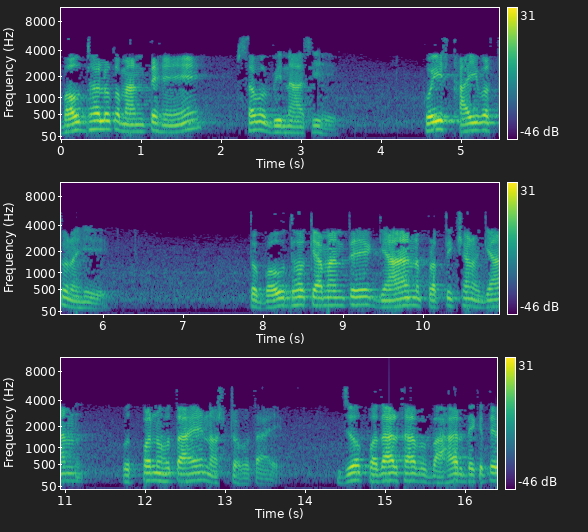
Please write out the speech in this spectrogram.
बौद्ध लोग मानते हैं, सब विनाशी है। कोई स्थायी वस्तु नहीं है। तो बौद्ध क्या मानते हैं? ज्ञान प्रतिक्षण, ज्ञान उत्पन्न होता है, नष्ट होता है। जो पदार्थ आप बाहर देखते,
